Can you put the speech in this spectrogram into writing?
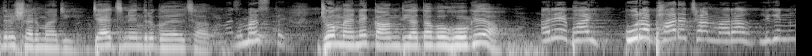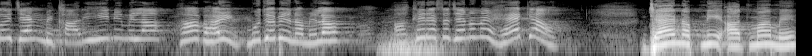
जय जिनेन्द्र शर्मा जी जय जिनेन्द्र गोयल साहब। नमस्ते। जो मैंने काम दिया था वो हो गया? अरे भाई पूरा भारत छान मारा लेकिन कोई जैन भिखारी ही नहीं मिला। हाँ भाई मुझे भी ना मिला। आखिर ऐसे जैनों में है क्या? जैन अपनी आत्मा में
